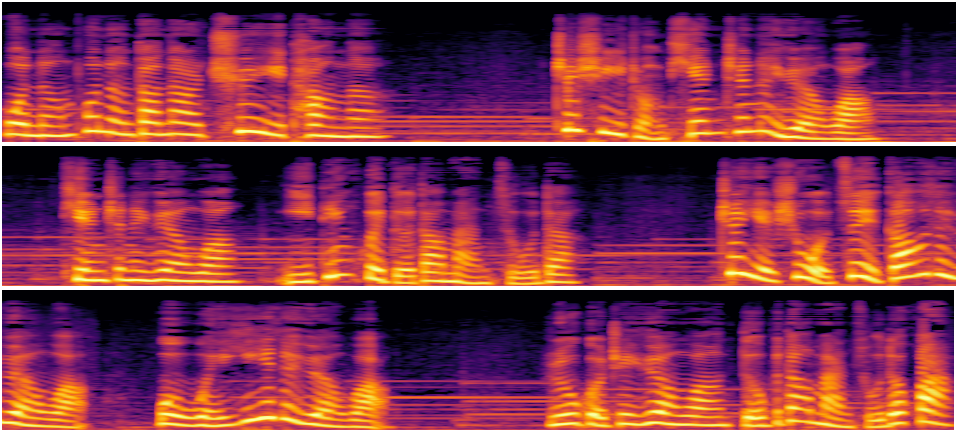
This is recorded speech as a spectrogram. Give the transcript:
我能不能到那儿去一趟呢？”这是一种天真的愿望。天真的愿望一定会得到满足的，这也是我最高的愿望，我唯一的愿望。如果这愿望得不到满足的话，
